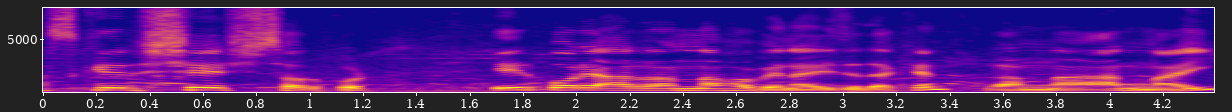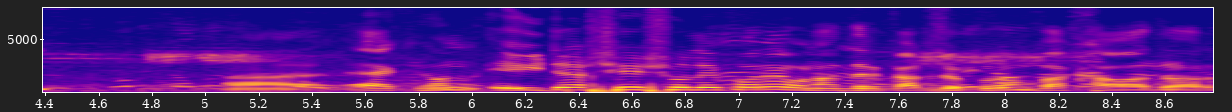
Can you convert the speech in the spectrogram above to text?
আজকের শেষ সরকট। এরপরে আর রান্না হবে না, এই যে দেখেন, রান্না আর নাই। এখন এইটা শেষ হলে পরে ওনাদের কার্যক্রম বা খাওয়া দাওয়ার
